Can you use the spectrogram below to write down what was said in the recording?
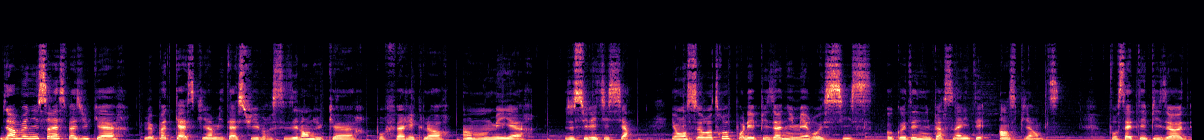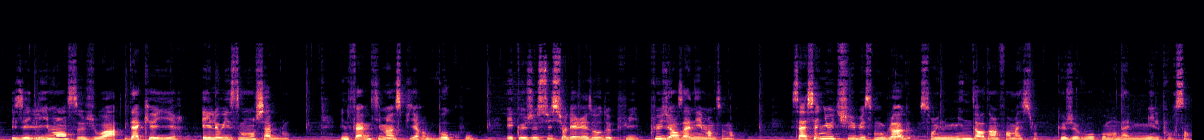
Bienvenue sur l'espace du cœur, le podcast qui invite à suivre ses élans du cœur pour faire éclore un monde meilleur. Je suis Laetitia et on se retrouve pour l'épisode numéro 6 aux côtés d'une personnalité inspirante. Pour cet épisode, j'ai l'immense joie d'accueillir Héloïse Monchablon, une femme qui m'inspire beaucoup et que je suis sur les réseaux depuis plusieurs années maintenant. Sa chaîne YouTube et son blog sont une mine d'or d'informations que je vous recommande à 1000%.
